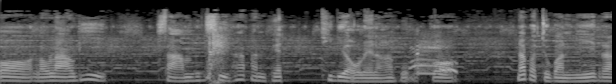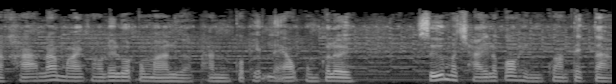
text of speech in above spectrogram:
ก็ราวๆที่3ถึง4 5พันเพชรทีเดียวเลยนะครับผมก็ ณปัจจุบันนี้ราคาหน้าไม้เขาได้ลดลงมาเหลือพันกว่าเพชรแล้ว ผมก็เลย ซื้อมาใช้แล้วก็เห็นความแตกต่าง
